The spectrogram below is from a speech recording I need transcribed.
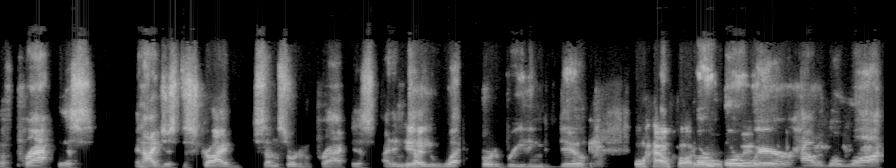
of practice, and I just described some sort of a practice. I didn't yeah. tell you what sort of breathing to do, or how far to or, walk, or where, or how to go walk.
